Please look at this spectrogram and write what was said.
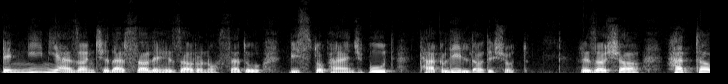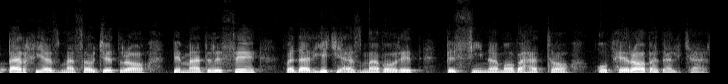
به نیمی از آنچه در سال 1925 بود تقلیل داده شد. رضا شاه حتی برخی از مساجد را به مدرسه و در یکی از موارد به سینما و حتی اپرا بدل کرد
